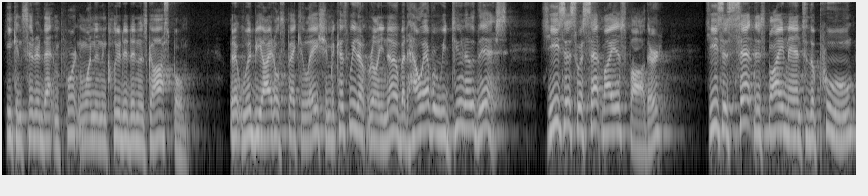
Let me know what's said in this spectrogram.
he considered that important one and included in his gospel. But it would be idle speculation because we don't really know. But however, we do know this Jesus was sent by his Father. Jesus sent this blind man to the pool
